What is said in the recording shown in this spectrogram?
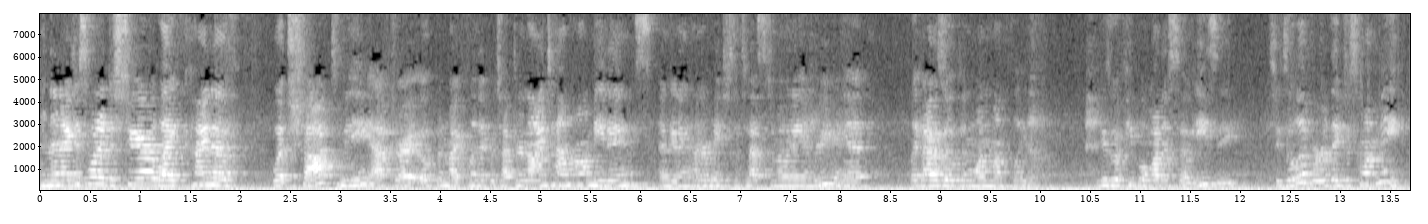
And then I just wanted to share, like, kind of what shocked me after I opened my clinic, which after nine town hall meetings and getting 100 pages of testimony and reading it, like I was open one month later. Because what people want is so easy to deliver, they just want me.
